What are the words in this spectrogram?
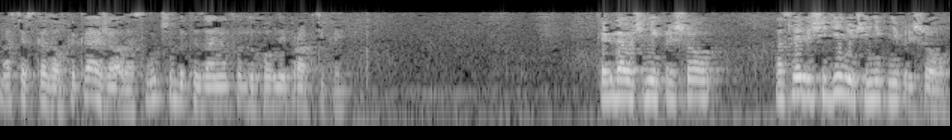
Мастер сказал, какая жалость, лучше бы ты занялся духовной практикой. Когда ученик пришел, на следующий день ученик не пришел.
